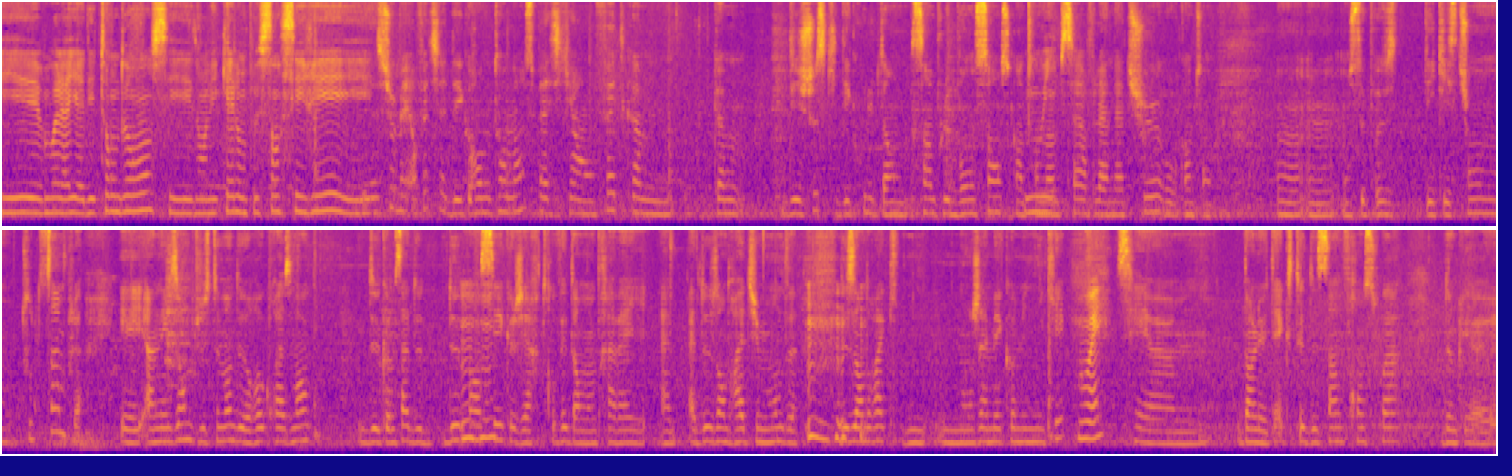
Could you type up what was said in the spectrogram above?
et voilà, il y a des tendances et dans lesquelles on peut s'insérer et Bien sûr, mais en fait, il y a des grandes tendances parce qu'il y a en fait comme, comme des choses qui découlent d'un simple bon sens quand on observe la nature ou quand on, on, on- on se pose des questions toutes simples. Et un exemple justement de recroisement de comme ça de deux Mhm. pensées que j'ai retrouvées dans mon travail à, à deux endroits du monde, deux endroits qui n'ont jamais communiqué. ouais, C'est euh, dans le texte de Saint François, donc euh,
